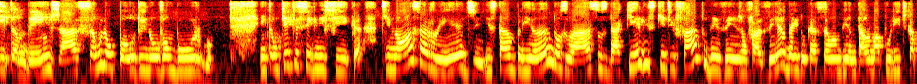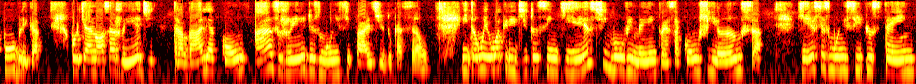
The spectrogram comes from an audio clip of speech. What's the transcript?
e também já São Leopoldo e Novo Hamburgo. Então, o que, que significa? Que nossa rede está ampliando os laços daqueles que de fato desejam fazer da educação ambiental uma política pública, porque a nossa rede trabalha com as redes municipais de educação. Então eu acredito assim que este envolvimento, essa confiança que esses municípios têm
